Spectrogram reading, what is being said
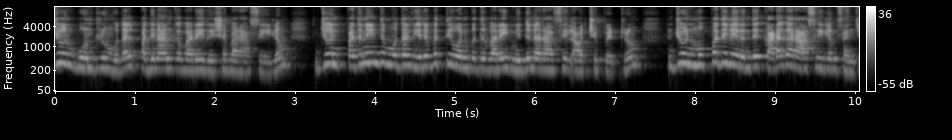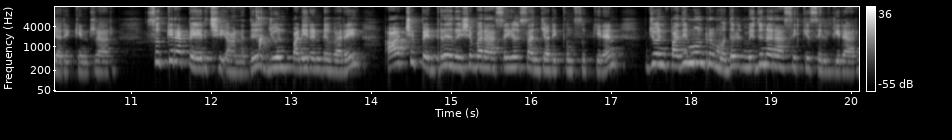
ஜூன் ஒன்று முதல் பதினான்கு வரை ரிஷபராசியிலும் ஜூன் பதினைந்து முதல் இருபத்தி ஒன்பது வரை மிதுன ராசியில் ஆட்சி பெற்றும் ஜூன் முப்பதிலிருந்து கடக ராசியிலும் சஞ்சரிக்கின்றார். சுக்கிர பெயர்ச்சியானது ஜூன் பனிரெண்டு வரை ஆட்சி பெற்று ரிஷபராசியில் சஞ்சரிக்கும் சுக்கிரன் ஜூன் பதிமூன்று முதல் மிதுன ராசிக்கு செல்கிறார்.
